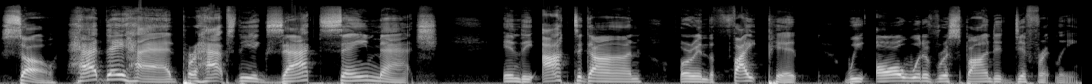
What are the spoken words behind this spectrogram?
So, had they had perhaps the exact same match in the octagon or in the fight pit, we all would have responded differently.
